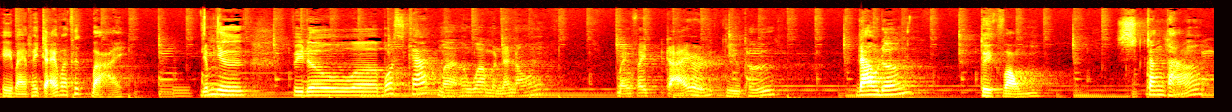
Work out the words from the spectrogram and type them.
thì bạn phải trải qua thất bại. Giống như video ờ, podcast mà hôm qua mình đã nói, bạn phải trải ra rất nhiều thứ. Đau đớn, tuyệt vọng căng thẳng,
